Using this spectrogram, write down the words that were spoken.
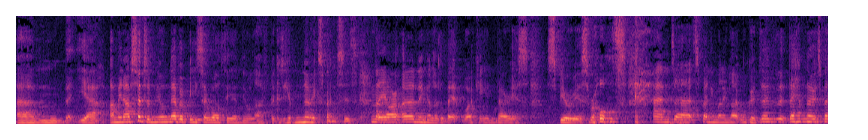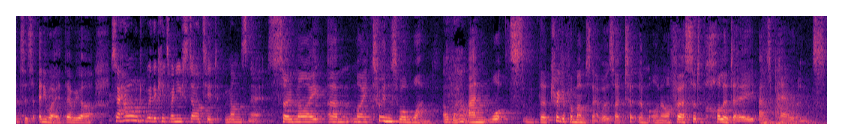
Um, but yeah, I mean, I've said to them, you'll never be so wealthy in your life because you have no expenses. No. They are earning a little bit, working in various spurious roles, and uh, spending money like well, good. They, they have no expenses. Anyway, there we are. So how old were the kids when you started Mumsnet? So my um, my twins were one. Oh wow. And what's the trigger for Mumsnet was I took them on our first sort of holiday as parents.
